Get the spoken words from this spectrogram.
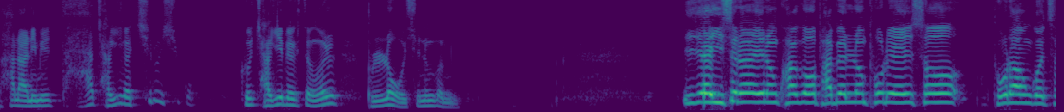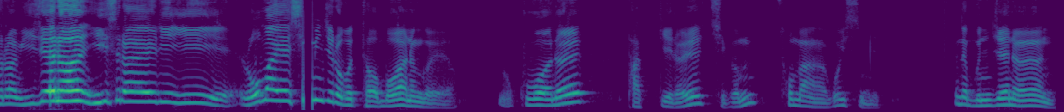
하나님이 다 자기가 치르시고 그 자기 백성을 불러 오시는 겁니다. 이제 이스라엘은 과거 바벨론 포로에서 돌아온 것처럼 이제는 이스라엘이 이 로마의 식민지로부터 뭐 하는 거예요? 구원을 받기를 지금 소망하고 있습니다. 근데 문제는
